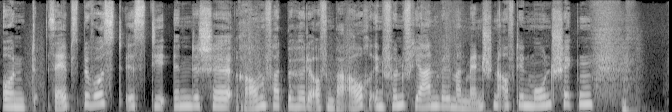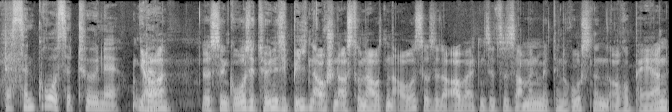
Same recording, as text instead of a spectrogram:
Und selbstbewusst ist die indische Raumfahrtbehörde offenbar auch. In fünf Jahren will man Menschen auf den Mond schicken. Das sind große Töne. Oder? Ja, das sind große Töne. Sie bilden auch schon Astronauten aus. Also da arbeiten sie zusammen mit den Russen und Europäern.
